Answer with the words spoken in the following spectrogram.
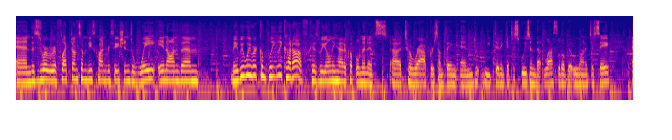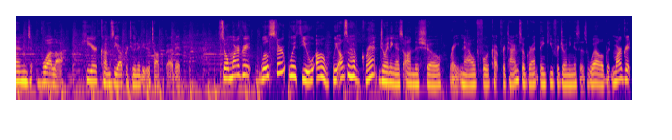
And this is where we reflect on some of these conversations, weigh in on them. Maybe we were completely cut off because we only had a couple minutes uh, to wrap or something, and we didn't get to squeeze in that last little bit we wanted to say. And voila, here comes the opportunity to talk about it. So, Margaret, we'll start with you. Oh, we also have Grant joining us on this show right now for Cut for Time. So, Grant, thank you for joining us as well. But, Margaret,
